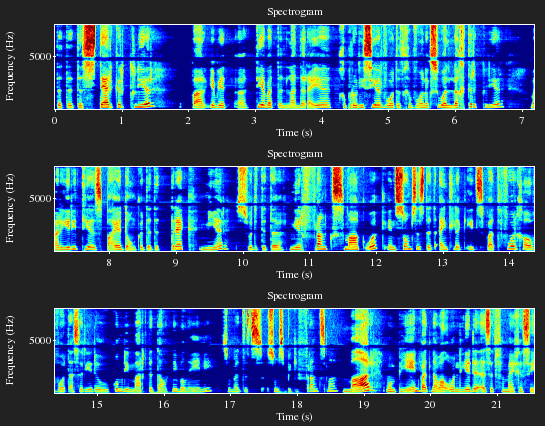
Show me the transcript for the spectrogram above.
dit het 'n sterker kleur waar jy weet uh, tee wat in landerye geproduseer word het gewoonlik so 'n ligter kleur maar hierdie tee is baie donker dit dit trek meer sodat dit 'n meer frank smaak ook en soms is dit eintlik iets wat voorgehou word as 'n rede hoekom die mark dit dalk nie wil hê nie sodat dit soms 'n bietjie frank smaak maar oom Pien wat nou al oorlede is het vir my gesê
